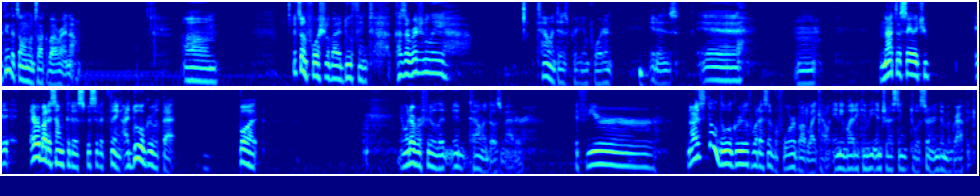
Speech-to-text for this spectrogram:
I think that's all I'm gonna talk about right now. Um, it's unfortunate, but I do think because originally talent is pretty important. It is. Uh, mm, not to say that you it, everybody's talented a specific thing. I do agree with that, but in whatever field, it, it talent does matter. If you're now, I still do agree with what I said before about like how anybody can be interesting to a certain demographic.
